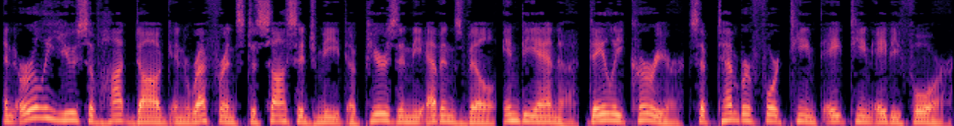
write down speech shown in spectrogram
An early use of hot dog in reference to sausage meat appears in the Evansville, Indiana Daily Courier, September 14, 1884.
